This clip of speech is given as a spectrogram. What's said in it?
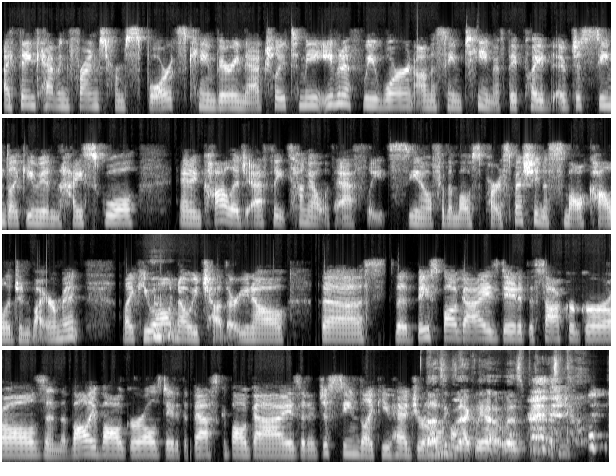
I think having friends from sports came very naturally to me, even if we weren't on the same team. If they played, it just seemed like even in high school and in college, athletes hung out with athletes, you know, for the most part, especially in a small college environment. Like you all know each other, you know, the the baseball guys dated the soccer girls and the volleyball girls dated the basketball guys and it just seemed like you had your That's own exactly how it was.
